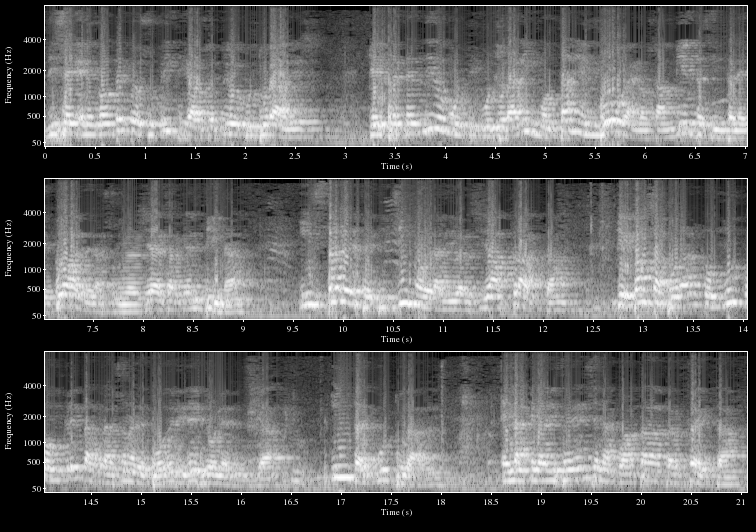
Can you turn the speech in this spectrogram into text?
dice, en el contexto de su crítica a los estudios culturales, que el pretendido multiculturalismo tan en boga en los ambientes intelectuales de las universidades argentinas instala el fetichismo de la diversidad abstracta que pasa por alto muy concretas relaciones de poder y de violencia intercultural en las que la diferencia es la coartada perfecta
